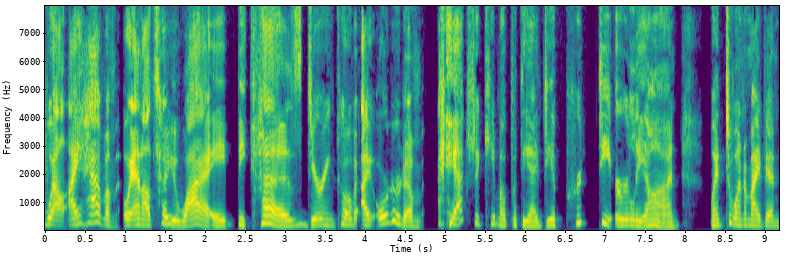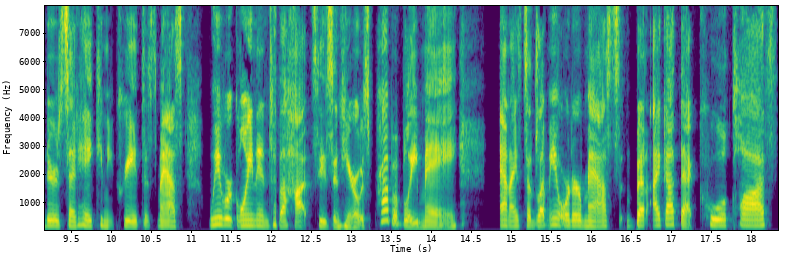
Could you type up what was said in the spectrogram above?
Well, I have them, and I'll tell you why. Because during COVID, I ordered them. I actually came up with the idea pretty early on. Went to one of my vendors, said, "Hey, can you create this mask?" We were going into the hot season here. It was probably May, and I said, "Let me order masks." But I got that cool cloth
